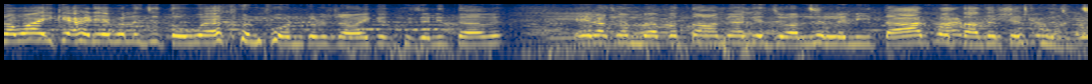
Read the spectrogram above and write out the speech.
সবাইকে হারিয়ে ফেলেছি তবু এখন ফোন করে সবাইকে খুঁজে নিতে হবে। এরকম ব্যাপার তো আমি আগে জল ঢেলে নিই, তারপর তাদেরকে খুঁজবো।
